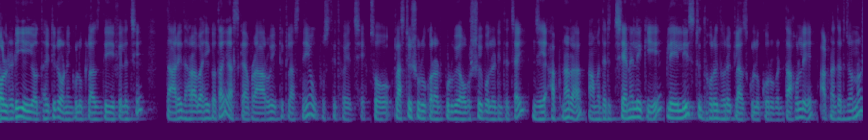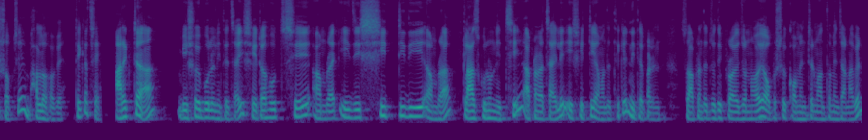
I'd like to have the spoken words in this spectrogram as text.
অলরেডি এই অধ্যায়টির অনেকগুলো ক্লাস দিয়ে ফেলেছি। তারই ধারাবাহিকতায় আজকে আমরা আরও একটি ক্লাস নিয়ে উপস্থিত হয়েছি। সো ক্লাসটি শুরু করার পূর্বে অবশ্যই বলে নিতে চাই যে আপনারা আমাদের চ্যানেলে গিয়ে প্লেলিস্ট ধরে, ধরে ক্লাসগুলো করবেন। তাহলে আপনাদের জন্য সবচেয়ে ভালো হবে। ঠিক আছে? আরেকটা বিষয় বলে নিতে চাই, সেটা হচ্ছে আমরা এই যে শিটটি দিয়ে আমরা ক্লাসগুলো নিচ্ছি, আপনারা চাইলে এই শিটটি আমাদের থেকে নিতে পারেন। সো আপনাদের যদি প্রয়োজন হয়, অবশ্যই কমেন্টের মাধ্যমে জানাবেন।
